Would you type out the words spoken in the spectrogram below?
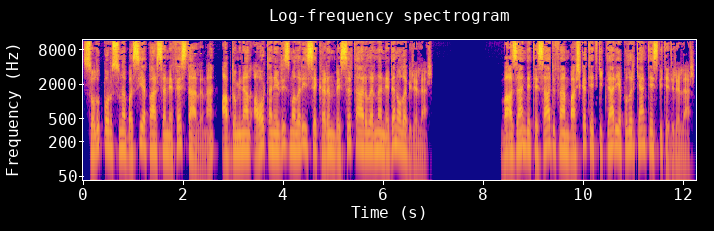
soluk borusuna bası yaparsa nefes darlığına, abdominal aort anevrizmaları ise karın ve sırt ağrılarına neden olabilirler. Bazen de tesadüfen başka tetkikler yapılırken tespit edilirler.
